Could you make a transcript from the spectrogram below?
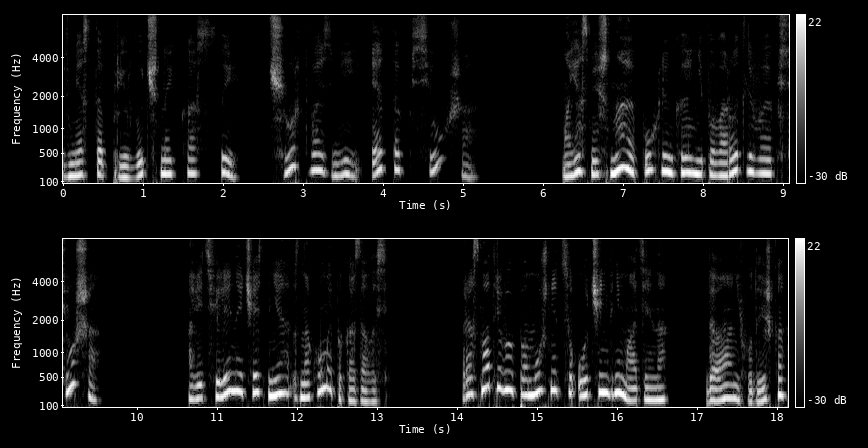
вместо привычной косы. Черт возьми, это Ксюша. Моя смешная, пухленькая, неповоротливая Ксюша? А ведь филейная часть мне знакомой показалась. Рассматриваю помощницу очень внимательно. Да, не худышка,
